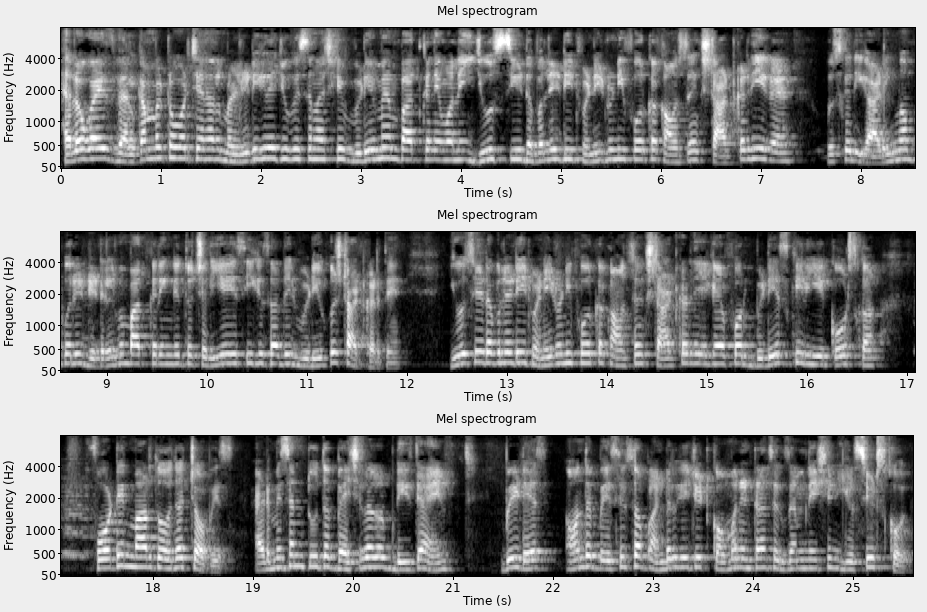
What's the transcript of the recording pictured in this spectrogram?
Hello guys welcome back to our channel multi degree education आज के वीडियो में हम बात करने वाले हैं U C double E D twenty twenty four का काउंसलिंग स्टार्ट कर दिया गया है। उसके रिगार्डिंग में हम पूरी डिटेल में बात करेंगे तो चलिए इसी के साथ इस वीडियो को स्टार्ट करते हैं। U C double E D twenty twenty four का काउंसलिंग स्टार्ट कर दिया गया है फॉर बी के लिए कोर्स का फोर्टीन मार्च दो हज़ार चौबीस। Admission to the bachelor of design BDes on the basis of undergraduate common entrance examination UCEED score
